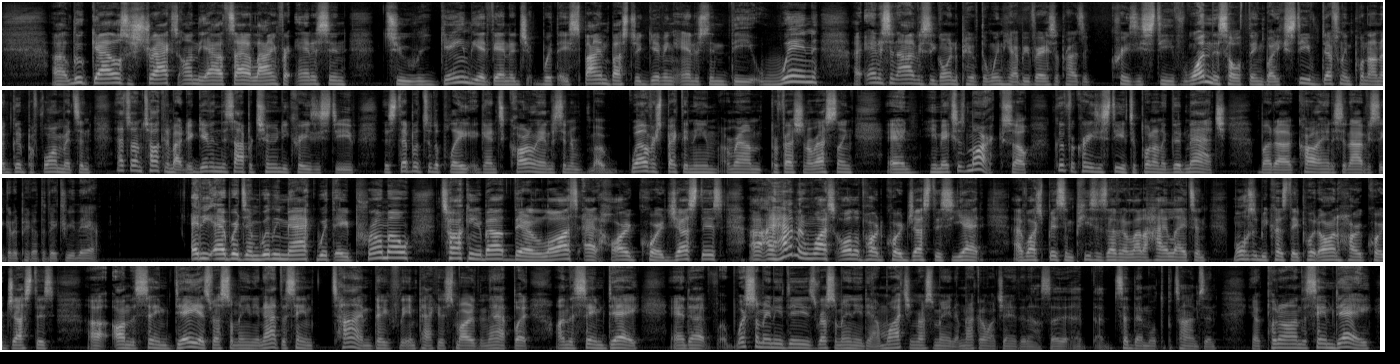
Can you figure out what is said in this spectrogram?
Uh, Luke Gallows distracts on the outside, allowing for Anderson to regain the advantage with a spine buster, giving Anderson the win. Uh, Anderson obviously going to pick up the win here. I'd be very surprised if Crazy Steve won this whole thing, but Steve definitely put on a good performance, and that's what I'm talking about. You're given this opportunity, Crazy Steve, to step up to the plate against Karl Anderson, a well respected name around professional wrestling, and he makes his mark. So good for Crazy Steve to put on a good match, but uh, Karl Anderson obviously going to pick up the victory there. Eddie Edwards and Willie Mack with a promo talking about their loss at Hardcore Justice. Uh, I haven't watched all of Hardcore Justice yet. I've watched bits and pieces of it, a lot of highlights, and mostly because they put on Hardcore Justice uh, on the same day as WrestleMania, not at the same time. Thankfully, Impact is smarter than that, but on the same day. And uh, WrestleMania Day is WrestleMania Day. I'm watching WrestleMania. I'm not going to watch anything else. I, have said that multiple times, and you know, put it on the same day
